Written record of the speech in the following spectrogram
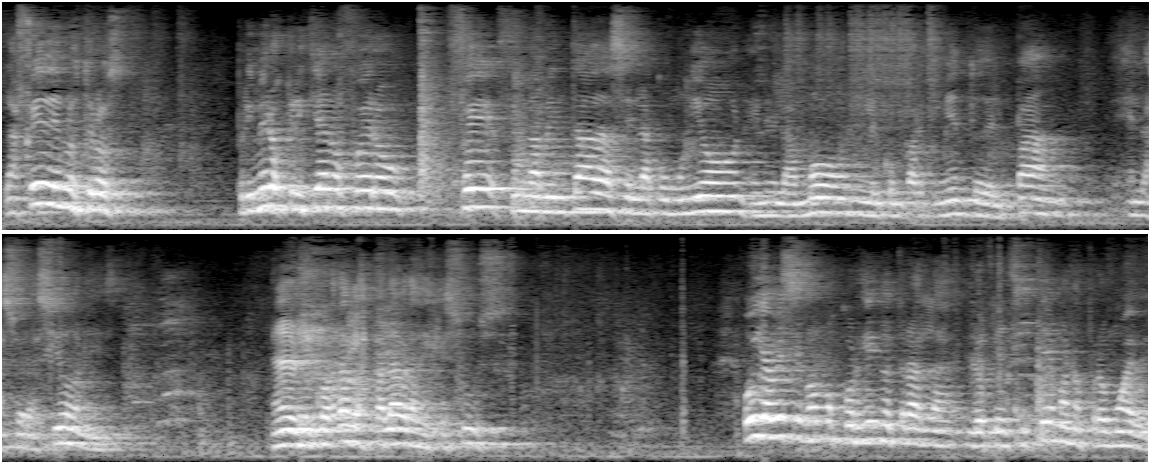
La fe de nuestros primeros cristianos fueron fe fundamentadas en la comunión, en el amor, en el compartimiento del pan, en las oraciones, en el recordar las palabras de Jesús. Hoy a veces vamos corriendo tras lo que el sistema nos promueve.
